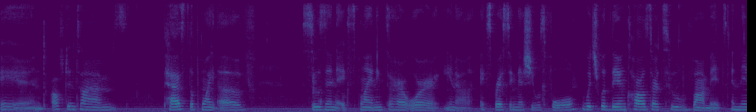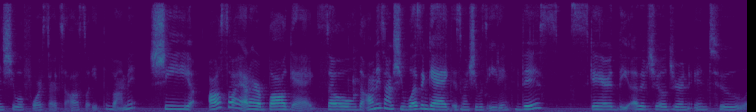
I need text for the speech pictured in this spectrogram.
and oftentimes past the point of Susan explaining to her or, you know, expressing that she was full, which would then cause her to vomit, and then she will force her to also eat the vomit. She also had her ball gagged, so the only time she wasn't gagged is when she was eating. This scared the other children into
